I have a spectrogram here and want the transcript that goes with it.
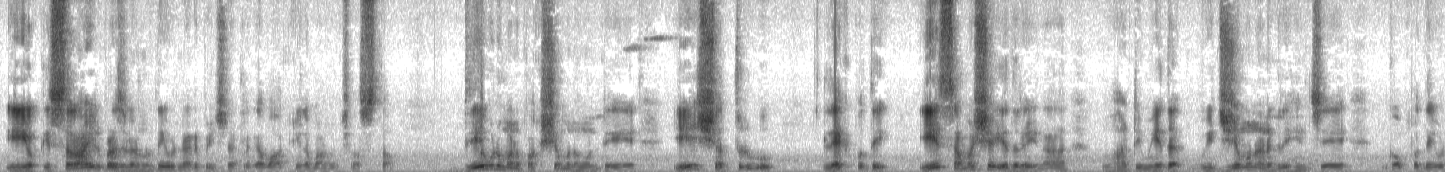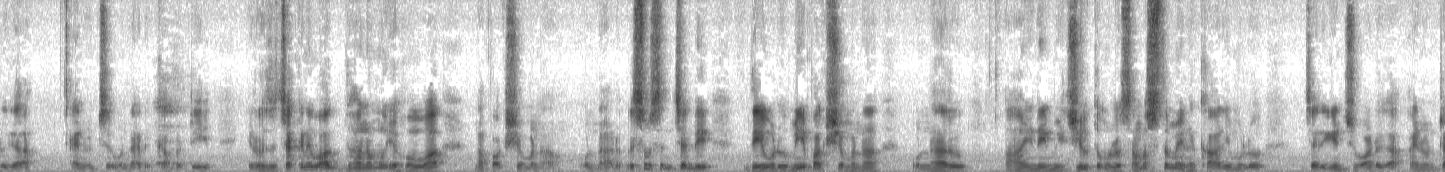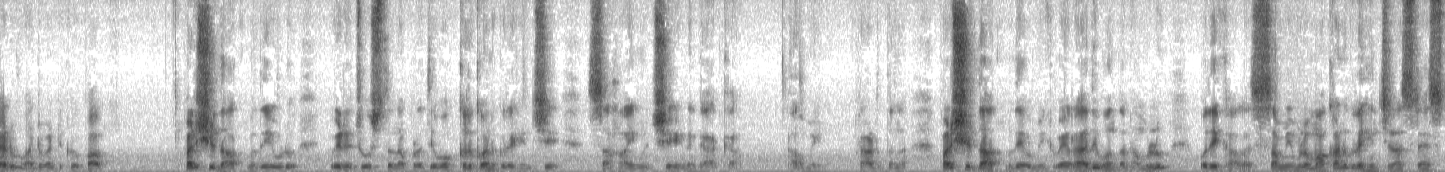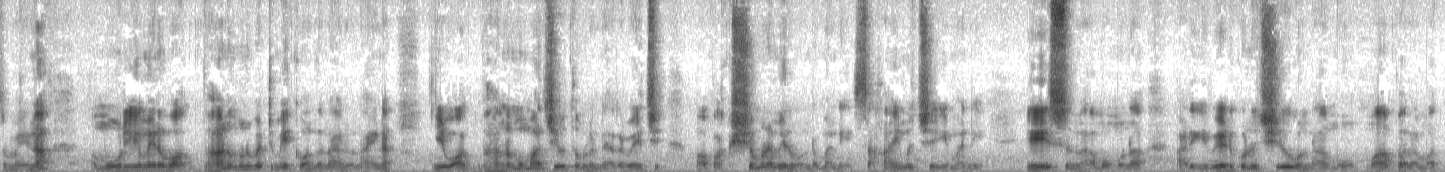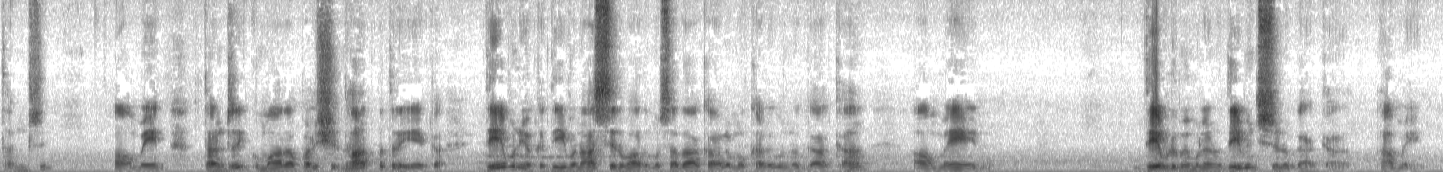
ఈ యొక్క ఇస్రాయిల్ ప్రజలను దేవుడు నడిపించినట్లుగా వాక్యంలో మనం చూస్తాం. దేవుడు మన పక్షమున ఉంటే ఏ శత్రువు లేకపోతే ఏ సమస్య ఎదురైనా వాటి మీద విజయమును అనుగ్రహించే గొప్ప దేవుడిగా ఆయన ఉంచి ఉన్నాడు. కాబట్టి ఈరోజు చక్కని వాగ్దానము యహోవా నా పక్షమున ఉన్నాడు. విశ్వసించండి. దేవుడు మీ పక్షమున ఉన్నారు. ఆయనే మీ జీవితంలో సమస్తమైన కార్యములు జరిగించేవాడుగా ఆయన ఉంటాడు. అటువంటి కృప పరిశుద్ధాత్మ దేవుడు వీడు చూస్తున్న ప్రతి ఒక్కరికి అనుగ్రహించి సహాయం చేయనుగాక. ఆమె ప్రార్థన. పరిశుద్ధాత్మదేవ మీకు వేలాది వందనములు. ఉదయకాల సమయంలో మాకు అనుగ్రహించిన శ్రేష్టమైన అమూల్యమైన వాగ్దానమును బట్టి మీకు వందనాలు నాయన. ఈ వాగ్దానము మా జీవితంలో నెరవేర్చి మా పక్షమున మీరు ఉండమని సహాయము చేయమని ఏసు నామమున అడిగి వేడుకొనిచూ ఉన్నాము. మా పరమ తండ్రి. ఆమెన్. తండ్రి కుమార పరిశుద్ధాత్మత ఏక దేవుని యొక్క దీవన ఆశీర్వాదము సదాకాలము కలుగునుగాక. ఆమెన్. దేవుడు మిమ్మలను దీవించునుగాక. ఆమెన్.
